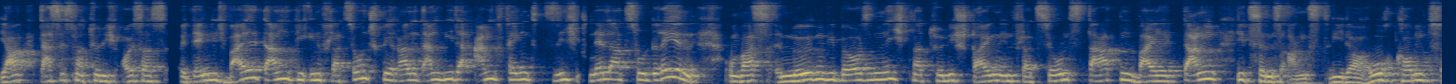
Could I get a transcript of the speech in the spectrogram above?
ja, das ist natürlich äußerst bedenklich, weil dann die Inflationsspirale dann wieder anfängt, sich schneller zu drehen. Und was mögen die Börsen nicht? Natürlich steigende Inflationsdaten, weil dann die Zinsangst wieder hochkommt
